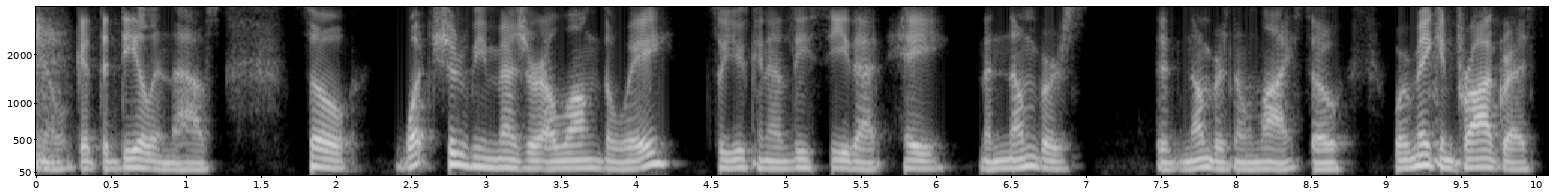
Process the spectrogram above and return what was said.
you know, get the deal in the house. So, what should we measure along the way so you can at least see that hey, the numbers, the numbers don't lie. So we're making progress.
